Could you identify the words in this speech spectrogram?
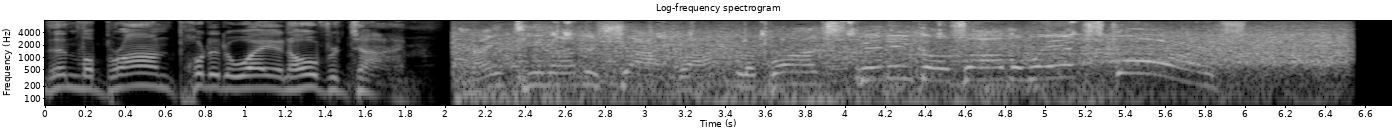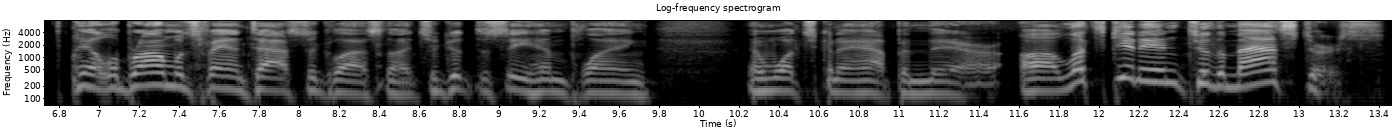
Then LeBron put it away in overtime. 19 on the shot clock. LeBron spinning, goes all the way and scores. Yeah, LeBron was fantastic last night. So good to see him playing and what's going to happen there. Uh, let's get into the Masters.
